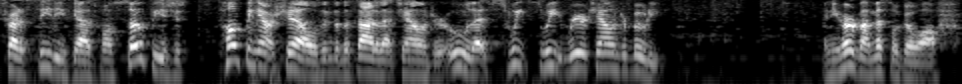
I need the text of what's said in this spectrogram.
Try to see these guys while Sophie is just pumping out shells into the side of that Challenger. Ooh, that sweet, sweet rear Challenger booty. And you heard my missile go off.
